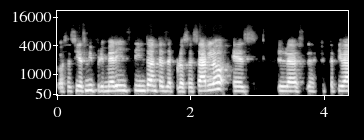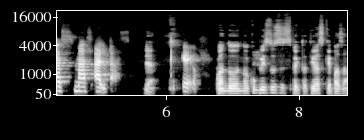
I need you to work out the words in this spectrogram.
o sea, si es mi primer instinto antes de procesarlo, es las expectativas más altas. Ya. Creo. Cuando no cumplís tus expectativas, ¿qué pasa?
